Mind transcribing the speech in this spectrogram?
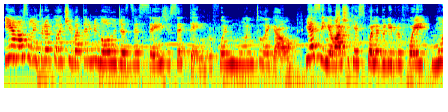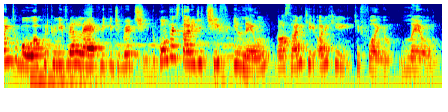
E a nossa leitura coletiva terminou no dia 16 de setembro, foi muito legal. E assim, eu acho que a escolha do livro foi muito boa, porque o livro é leve e divertido. Conta a história de Tiff e Leon. Nossa, olha que, olha que, que fanho, Leon.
